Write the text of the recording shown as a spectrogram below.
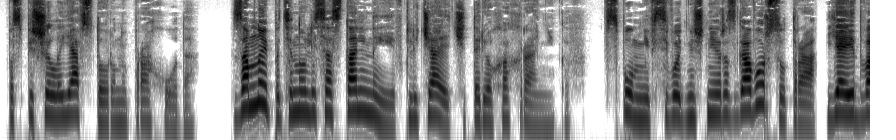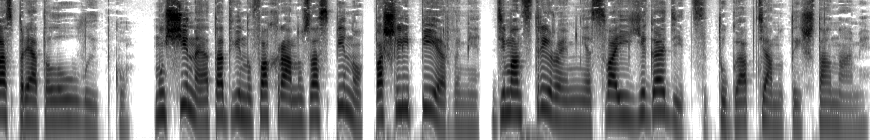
— поспешила я в сторону прохода. За мной потянулись остальные, включая четырех охранников. Вспомнив сегодняшний разговор с утра, я едва спрятала улыбку. Мужчины, отодвинув охрану за спину, пошли первыми, демонстрируя мне свои ягодицы, туго обтянутые штанами.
